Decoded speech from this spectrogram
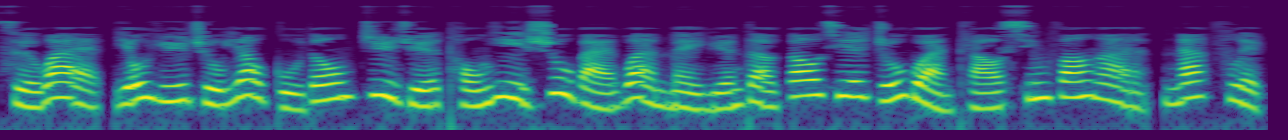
此外，由于主要股东拒绝同意数百万美元的高阶主管调薪方案，Netflix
